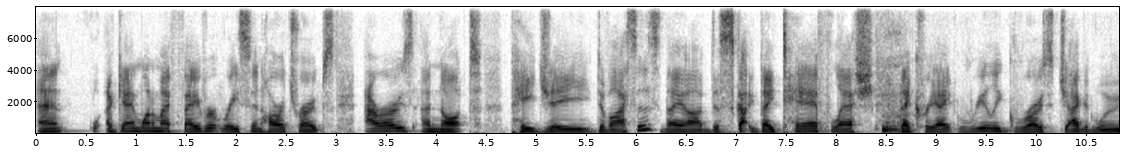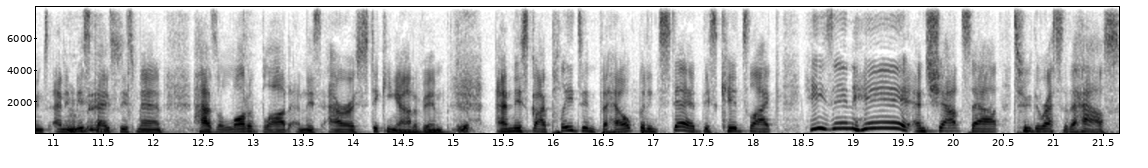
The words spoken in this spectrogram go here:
And again one of my favorite recent horror tropes. Arrows are not pg devices. They are disgu- they tear flesh. They create really gross jagged wounds. And in this case this man has a lot of blood and this arrow sticking out of him. And this guy pleads in for help but instead this kid's like he's in here! and shouts out to the rest of the house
